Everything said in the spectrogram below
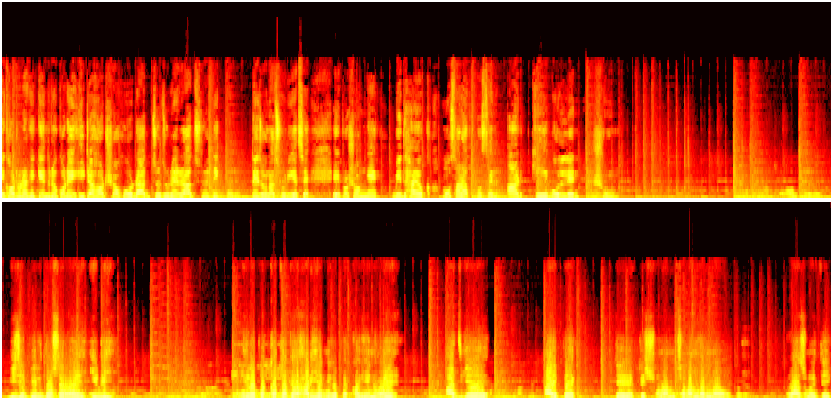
এই ঘটনাকে কেন্দ্র করে ইটাহার সহ রাজ্য জুড়ে রাজনৈতিক উত্তেজনা ছড়িয়েছে। এই প্রসঙ্গে বিধায়ক মোশাররফ হোসেন আর কি বললেন শুনুন। বিজেপির দোষর হয়ে ইডি নিরপেক্ষতাকে হারিয়ে নিরপেক্ষহীন হয়ে আজকে আইপ্যাক, যে একটি সুনাম, স্বনামধন্য রাজনৈতিক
